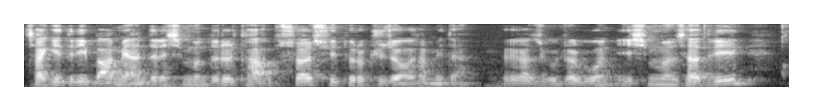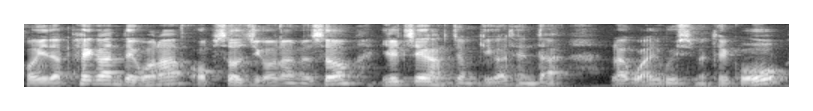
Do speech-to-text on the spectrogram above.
자기들이 마음에 안 드는 신문들을 다 압수할 수 있도록 규정을 합니다. 그래가지고 결국은 이 신문사들이 거의 다 폐간되거나 없어지거나 하면서 일제강점기가 된다라고 알고 있으면 되고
